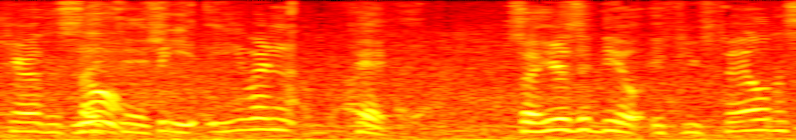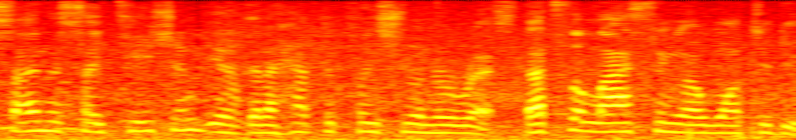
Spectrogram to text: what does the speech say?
care of the No, see, even Okay. Uh, So here's the deal. If you fail to sign the citation, Yeah. then I have to place you under arrest. That's the last thing I want to do.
